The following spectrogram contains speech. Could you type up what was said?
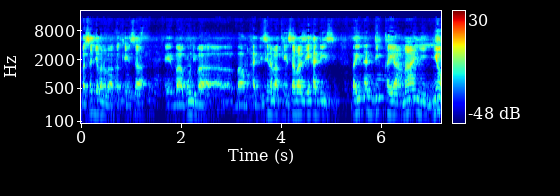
basajja bano bakakensa eh, bagundi ba- ba muhadisina bakensa bazi hadisi balina dikka y'amaanyi nnyo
